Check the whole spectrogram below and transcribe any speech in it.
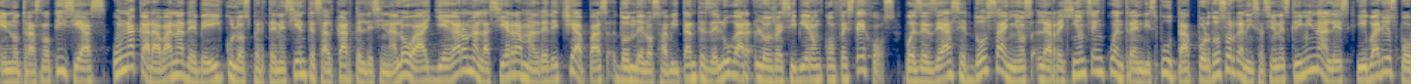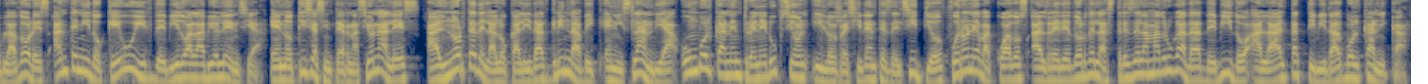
En otras noticias, una caravana de vehículos pertenecientes al cártel de Sinaloa llegaron a la Sierra Madre de Chiapas, donde los habitantes del lugar los recibieron con festejos, pues desde hace dos años la región se encuentra en disputa por dos organizaciones criminales y varios pobladores han tenido que huir debido a la violencia. En noticias internacionales, al norte de la localidad Grindavik en Islandia, un volcán entró en erupción y los residentes del sitio fueron evacuados alrededor de las 3 de la madrugada debido a la alta actividad volcánica.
